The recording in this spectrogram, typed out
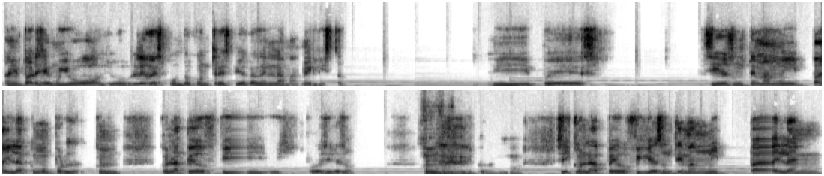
a mí me parece muy bobo, yo le respondo con tres piedras en la mano y listo. Y pues sí, es un tema muy baila como por, con, con la pedofilia, uy, ¿puedo decir eso? Sí. Con- sí. Con la pedofilia es un tema muy baila en,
